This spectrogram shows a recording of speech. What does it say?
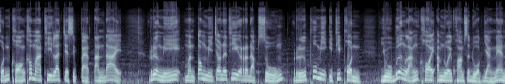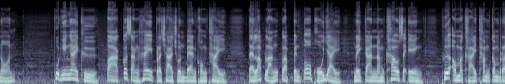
ขนของเข้ามาทีละ 78 ตันได้ เรื่องนี้มันต้องมีเจ้าหน้าที่ระดับสูง หรือผู้มีอิทธิพล อยู่เบื้องหลังคอยอำนวยความสะดวกอย่างแน่นอนพูดง่ายๆ คือ ปากก็สั่งให้ประชาชนแบนของไทย แต่รับหลังกลับเป็นโต้โผใหญ่ในการนำเข้าซะเอง เพื่อเอามาขายทำกำไร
